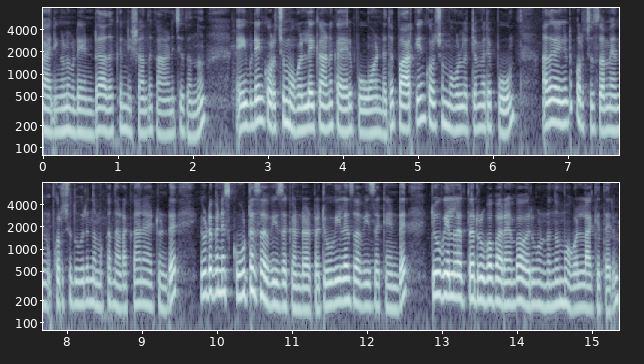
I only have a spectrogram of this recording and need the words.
കാര്യങ്ങളും ഇവിടെ ഉണ്ട്. അതൊക്കെ നിഷാന്ത് കാണിച്ചു തന്നു. ഇവിടെയും കുറച്ച് മുകളിലേക്കാണ് കയറി പോകേണ്ടത് പാർക്കിംഗ് കുറച്ച് മുകളിലറ്റം വരെ പോവും. അത് കഴിഞ്ഞിട്ട് കുറച്ച് സമയം കുറച്ച് ദൂരം നമുക്ക് നടക്കാനായിട്ടുണ്ട്. ഇവിടെ പിന്നെ സ്കൂട്ടർ സർവീസ് ഒക്കെ ഉണ്ട് കേട്ടോ. ടു വീലർ സർവീസ് ഒക്കെ ഉണ്ട്. ടു വീലർ എത്ര രൂപ പറയുമ്പോൾ അവർ കൊണ്ടുവന്ന് മുകളിലാക്കി തരും.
